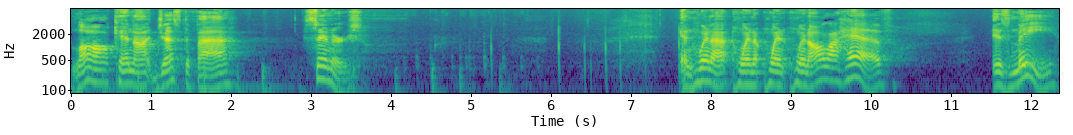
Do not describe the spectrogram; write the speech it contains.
Law cannot justify sinners. And when I when when when all I have is me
